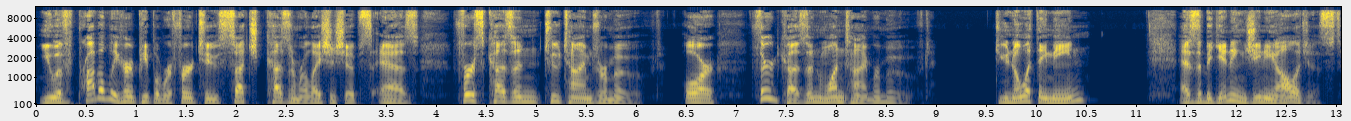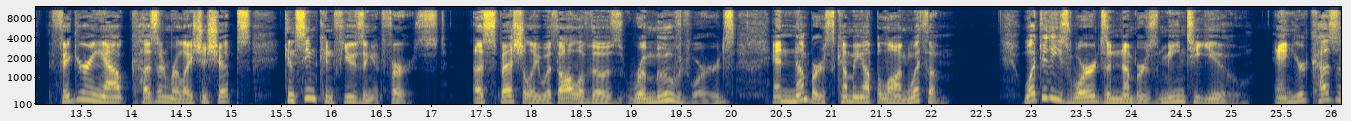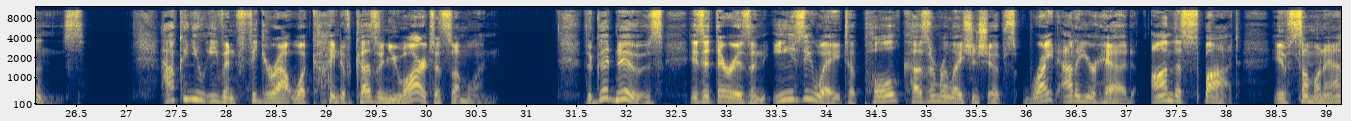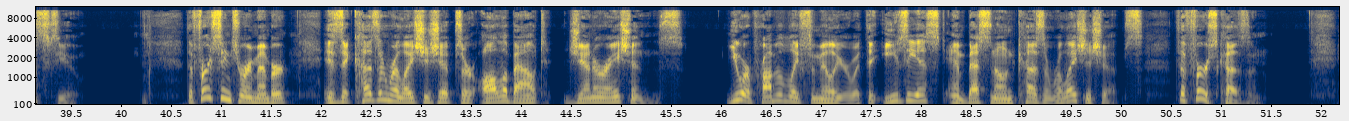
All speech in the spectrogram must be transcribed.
You have probably heard people refer to such cousin relationships as first cousin two times removed or third cousin one time removed. Do you know what they mean? As a beginning genealogist, figuring out cousin relationships can seem confusing at first, especially with all of those removed words and numbers coming up along with them. What do these words and numbers mean to you and your cousins? How can you even figure out what kind of cousin you are to someone? The good news is that there is an easy way to pull cousin relationships right out of your head on the spot if someone asks you. The first thing to remember is that cousin relationships are all about generations. You are probably familiar with the easiest and best known cousin relationships. The first cousin.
